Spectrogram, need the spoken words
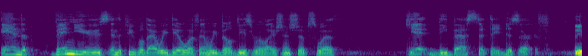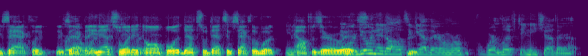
and the venues and the people that we deal with and we build these relationships with get the best that they deserve. exactly, exactly, and that's that what it all. in. Bo- that's what that's exactly what You know, Alpha Zero And is. we're doing it all together and we're we're lifting each other up.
